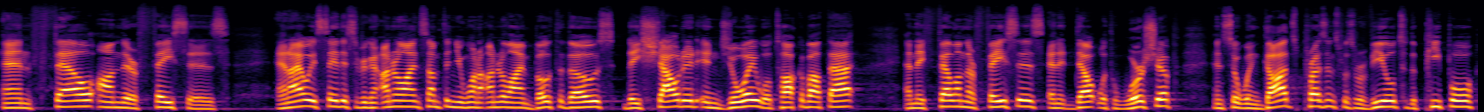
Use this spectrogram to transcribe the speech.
and fell on their faces. And I always say this if you're going to underline something, you want to underline both of those. They shouted in joy. We'll talk about that and they fell on their faces, and it dealt with worship. And so when God's presence was revealed to the people,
